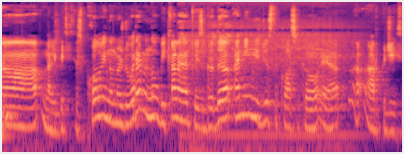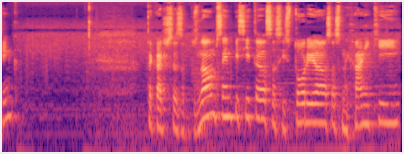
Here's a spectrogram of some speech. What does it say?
А, нали, битките са походови, но междувременно обикалянето из града, I mean, it's just a classical uh, RPG thing. Така че се запознавам с NPC-та, с история, с механики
